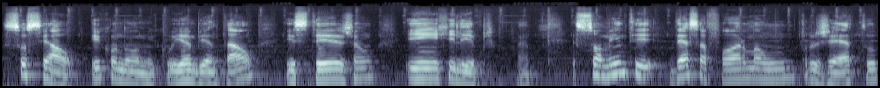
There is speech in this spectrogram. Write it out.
social, econômico e ambiental estejam em equilíbrio. Né? Somente dessa forma um projeto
